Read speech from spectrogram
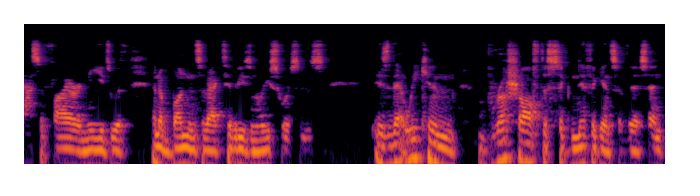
pacify our needs with an abundance of activities and resources, is that we can brush off the significance of this and,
